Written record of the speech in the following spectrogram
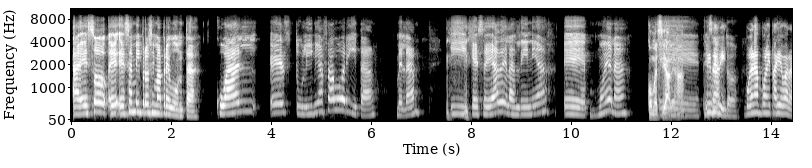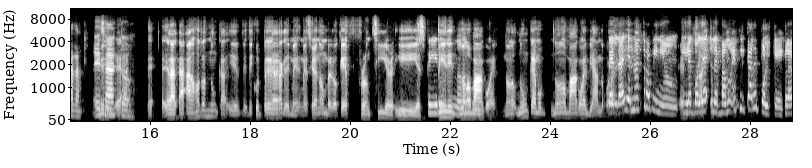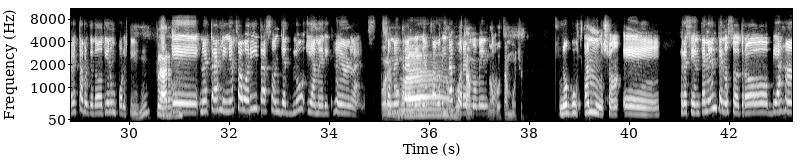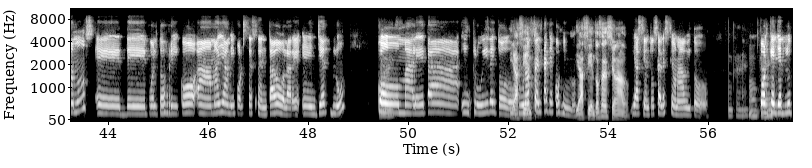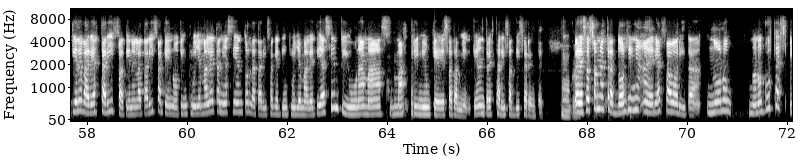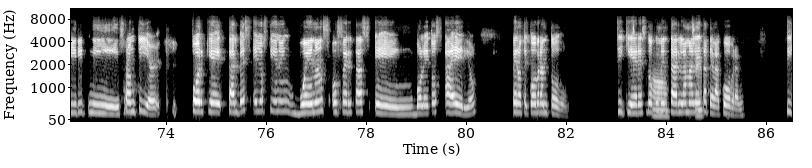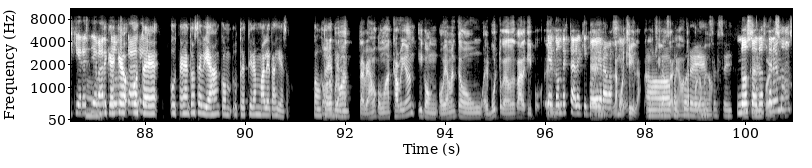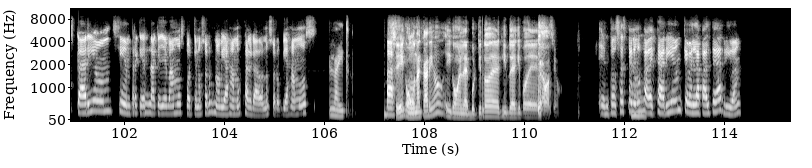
A eso, e, esa es mi próxima pregunta. ¿Cuál es tu línea favorita, verdad? Y que sea de las líneas eh, buenas. Comerciales, ¿ah? Eh, exacto. Buenas, bonitas y baratas. Exacto. Eh, eh, a, nosotros nunca, disculpe que me mencione el nombre, lo que es Frontier y Spirit, no, nos van a coger. No, nunca hemos, no nos van a coger viajando por ¿Verdad? Y es nuestra opinión. y les, voy les vamos a explicar el por qué. Claro está, porque todo tiene un porqué. Claro. Eh, nuestras líneas favoritas son JetBlue y American Airlines. son nuestras líneas favoritas por el momento. Nos gustan mucho. Nos gustan mucho. Eh, Recientemente nosotros viajamos eh, de Puerto Rico a Miami por 60 dólares en JetBlue con maleta incluida y todo. Y Una oferta que cogimos. Y asiento seleccionado. Y asiento seleccionado y todo. Porque JetBlue tiene varias tarifas. Tiene la tarifa que no te incluye maleta ni asiento, la tarifa que te incluye maleta y asiento y una más, más premium que esa también. Tienen tres tarifas diferentes. Pero esas son nuestras dos líneas aéreas favoritas. No nos, no nos gusta Spirit ni Frontier porque tal vez ellos tienen buenas ofertas en boletos aéreos, pero te cobran todo. Si quieres ah, documentar la maleta, te la cobran si quieres mm. llevar que, que usted, ustedes entonces viajan con, ustedes tiran maletas y eso. Con ustedes trabajamos con una carry-on y con, obviamente, un, el bulto que es donde está el equipo. Que es donde está el equipo de grabación. La mochila. La mochila, oh, pues nosotros, por, lo menos, sí. nosotros tenemos carry-on siempre, que es la que llevamos, porque nosotros no viajamos cargados, nosotros viajamos... Light. Básico. Sí, con una carry-on y con el, bultito de, de equipo de grabación. Entonces tenemos la de carry-on que va en la parte de arriba,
